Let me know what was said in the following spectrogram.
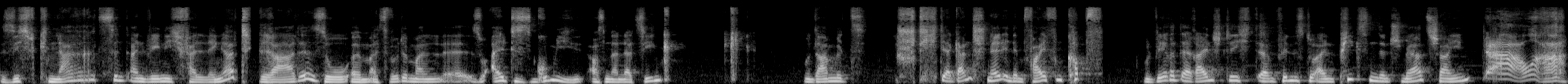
äh, sich knarzend ein wenig verlängert, gerade so, ähm, als würde man äh, so altes Gummi auseinanderziehen. Und damit sticht er ganz schnell in den Pfeifenkopf. Und während er reinsticht, äh, findest du einen pieksenden Schmerz, Shahim. Ja, aber,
